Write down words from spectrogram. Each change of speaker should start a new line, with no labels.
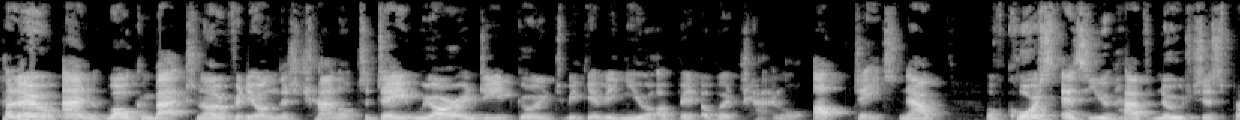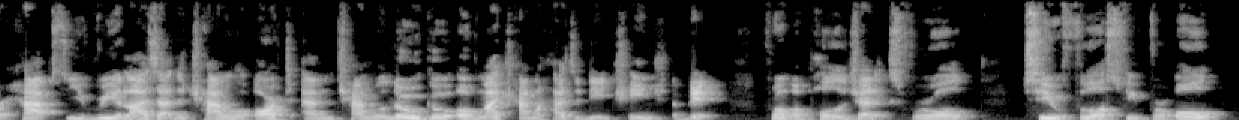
Hello and welcome back to another video on this channel. Today we are indeed going to be giving you a bit of a channel update. Now, of course, as you have noticed, perhaps you realize that the channel art and channel logo of my channel has indeed changed a bit from Apologetics for All to Philosophy for All.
